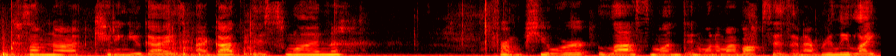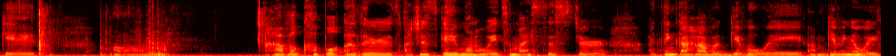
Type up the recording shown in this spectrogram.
Because I'm not kidding you guys. I got this one from Pure last month in one of my boxes and I really like it. Um, I have a couple others. I just gave one away to my sister. I think I have a giveaway. I'm giving away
